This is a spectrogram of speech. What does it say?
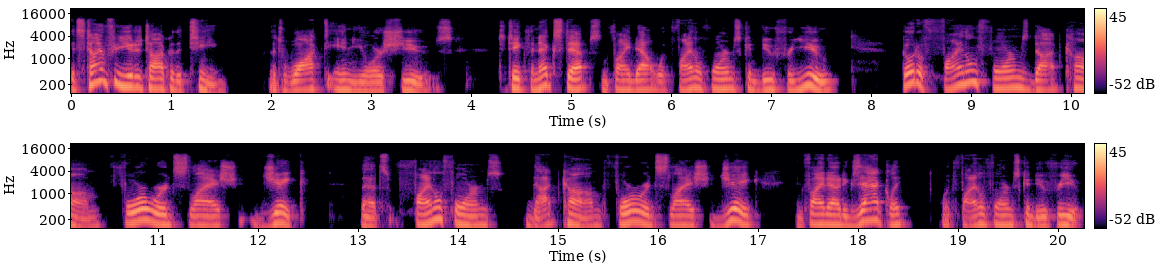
It's time for you to talk with a team that's walked in your shoes. To take the next steps and find out what Final Forms can do for you, go to finalforms.com forward slash Jake. That's finalforms.com forward slash Jake and find out exactly what Final Forms can do for you.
